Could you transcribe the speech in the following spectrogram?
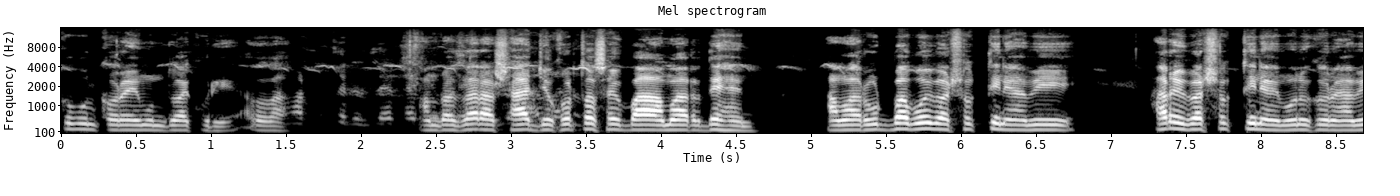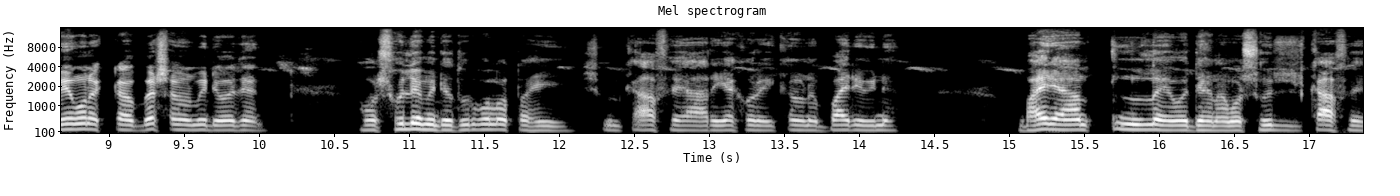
কবুল করে এমন দোয়া করি আল্লাহ। আমরা যারা সাহায্য করতেছে বা আমার দেখেন আমার উঠবা বইবার শক্তি নেই আমি হারাইবার শক্তি নাই মনে করেন আমি এমন একটা ব্যবসা মিডিয়া দেন। আমার শরীরে মিডিয়া দুর্বলতা হই শরীর কাফে আর ইয়া করে এই কারণে বাইরে হই না। বাইরে আনলে ওই দেন আমার শরীর কাফে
